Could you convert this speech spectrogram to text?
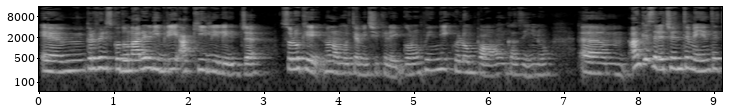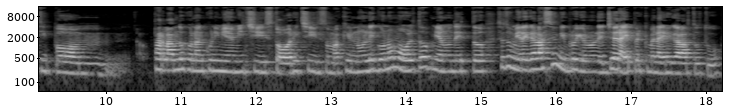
Ehm, preferisco donare libri a chi li legge, solo che non ho molti amici che leggono, quindi quello è un po' un casino. Ehm, anche se recentemente, tipo, um, parlando con alcuni miei amici storici, insomma, che non leggono molto, mi hanno detto se tu mi regalassi un libro io lo leggerei perché me l'hai regalato tu.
